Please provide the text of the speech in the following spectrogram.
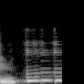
Música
